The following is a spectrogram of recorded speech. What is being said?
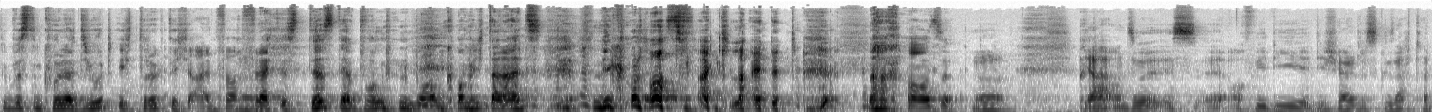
Du bist ein cooler Dude, ich drück dich einfach. Ja. Vielleicht ist das der Punkt und morgen komme ich dann als Nikolaus verkleidet nach Hause. Ja, ja und so ist äh, auch wie die, die Cheryl das gesagt hat,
